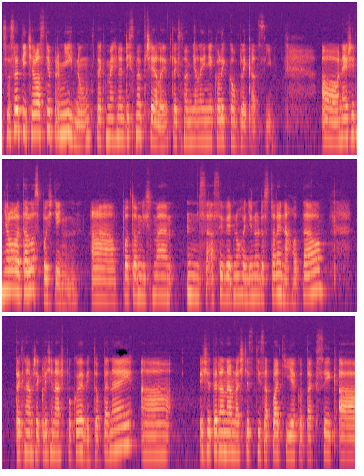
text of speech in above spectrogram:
Co se týče vlastně prvních dnů, tak my hned, když jsme přijeli, tak jsme měli několik komplikací. O, nejdřív mělo letadlo spoždění a potom, když jsme mm, se asi v jednu hodinu dostali na hotel, tak nám řekli, že náš pokoj je vytopený a že teda nám naštěstí zaplatí jako taxik a,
